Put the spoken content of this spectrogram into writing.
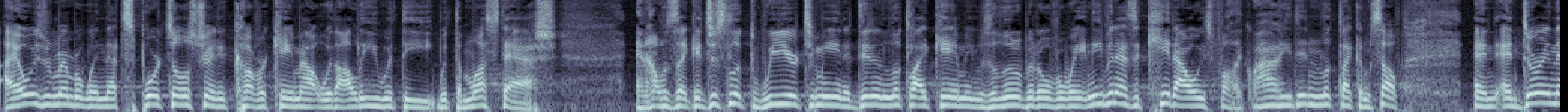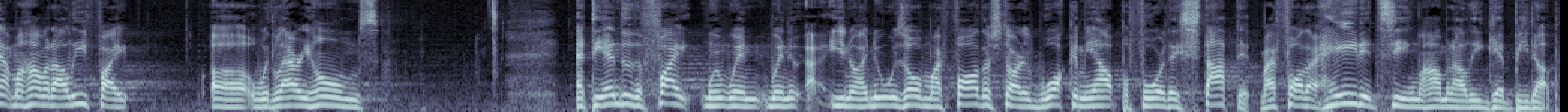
I always remember when that Sports Illustrated cover came out with Ali with the with the mustache, and I was like, it just looked weird to me, and it didn't look like him. He was a little bit overweight, and even as a kid, I always felt like, wow, he didn't look like himself. And and during that Muhammad Ali fight uh, with Larry Holmes at the end of the fight, when when when uh, you know I knew it was over, my father started walking me out before they stopped it. My father hated seeing Muhammad Ali get beat up,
